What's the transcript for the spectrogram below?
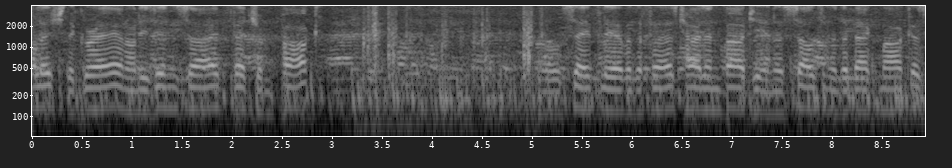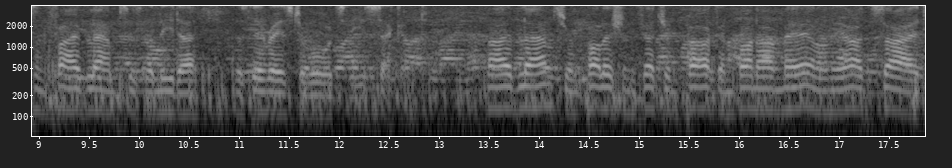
Polish, the grey, and on his inside, Fetcham Park. All safely over the first, Highland Bounty and a Sultan at the back markers, and Five Lamps as the leader as they race towards the second. Five Lamps from Polish and Fetcham Park and Bon Ami, and on the outside,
